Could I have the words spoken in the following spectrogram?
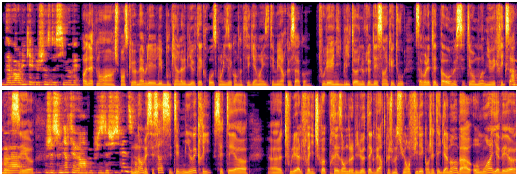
d'avoir lu quelque chose de si mauvais. Honnêtement, hein, je pense que même les, les bouquins de la bibliothèque rose qu'on lisait quand on était gamin, ils étaient meilleurs que ça, quoi. Tous les Nick Blyton, le Club des Cinq et tout, ça volait peut-être pas haut, mais c'était au moins mieux écrit que ça, Ah quoi. bah, C'est, euh, J'ai souvenir qu'il y avait un peu plus de suspense. quoi. non, mais c'est ça, c'était mieux écrit. C'était euh, tous les Alfred Hitchcock présents de la bibliothèque verte que je me suis enfilé quand j'étais gamin. Bah, au moins il y avait, euh,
